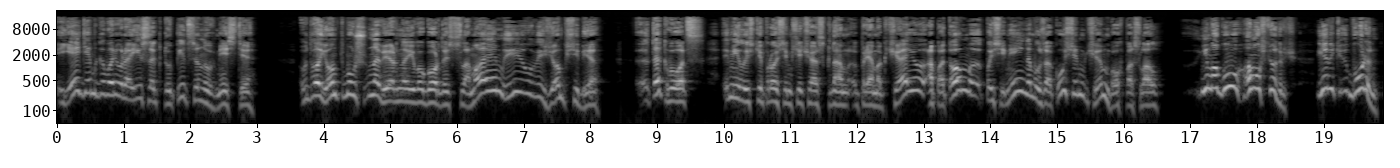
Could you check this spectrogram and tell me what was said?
Едем, говорю, Раиса, к Тупицыну вместе. Вдвоем-то муж, наверное, его гордость сломаем и увезем к себе. Так вот, милости просим сейчас к нам прямо к чаю, а потом по-семейному закусим, чем Бог послал. — Не могу, Амос Федорович, я ведь болен.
